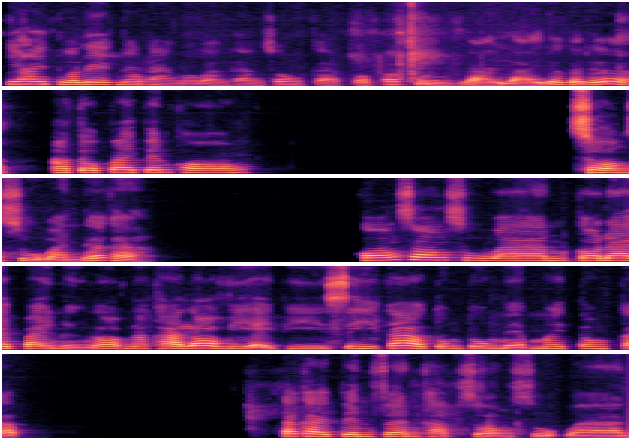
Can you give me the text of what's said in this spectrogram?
ที่ให้ตัวเลขแนวทางมาวางทางช่องกราบขอบพระคุณหลายๆ เด้อค่ะเด้ออะต่อไปเป็นของซองสุวรรณเด้อค่ะ ของซองสุวรรณก็ได้ไปหนึ่งรอบนะคะ รอบ VIP 49 ตรงๆ แบบไม่ต้องกลับ ถ้าใครเป็นแฟนคลับซองสุวรรณ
